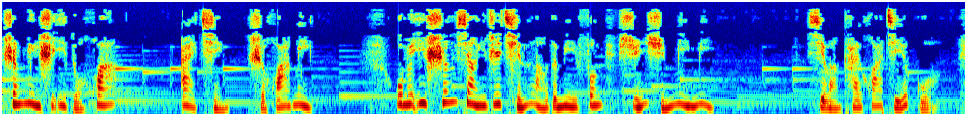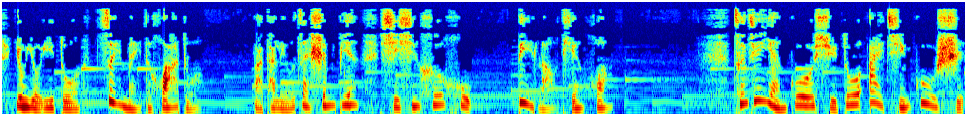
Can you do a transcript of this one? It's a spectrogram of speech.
生命是一朵花，爱情是花蜜。我们一生像一只勤劳的蜜蜂，寻寻觅觅，希望开花结果，拥有一朵最美的花朵，把它留在身边，悉心呵护，地老天荒。曾经演过许多爱情故事，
